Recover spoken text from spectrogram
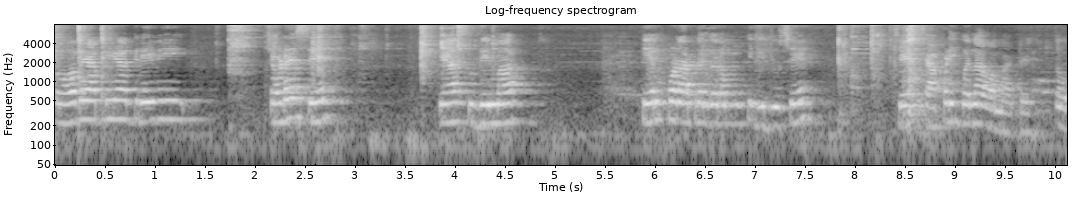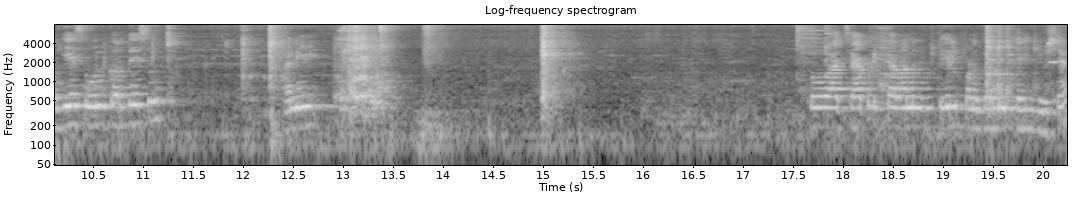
તો હવે આપણી આ ગ્રેવી ચડે છે. ત્યાં સુધીમાં તેલ પણ આપણે ગરમ મૂકી દીધું છે. જે ચાપડી બનાવવા માટે. તો ગેસ ઓન કરી દઈશું. અને તો આ ચાપડી કરવાનું તેલ પણ ગરમ થઈ ગયું છે.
